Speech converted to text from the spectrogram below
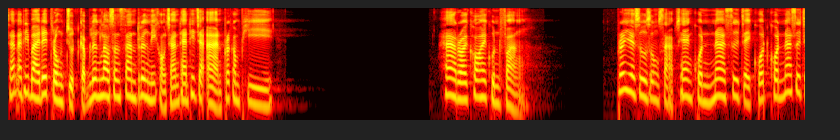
ฉันอธิบายได้ตรงจุดกับเรื่องเล่าสั้น ๆ เรื่องนี้ของฉันแทนที่จะอ่านพระคัมภีร์ห้าร้อยข้อให้คุณฟัง พระเยซูทรงสาปแช่งคนหน้าซื่อใจคด คนหน้าซื่อใจ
